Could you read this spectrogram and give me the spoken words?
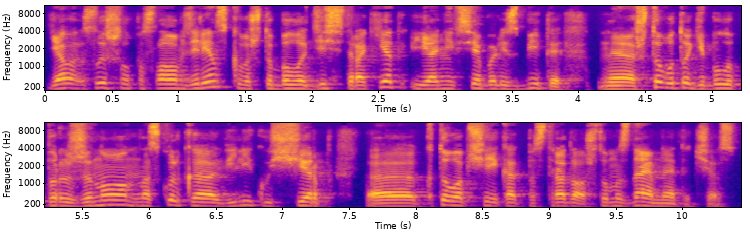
я слышал, по словам Зеленского, что было 10 ракет, и они все были сбиты. Э, что в итоге было поражено? Насколько велик ущерб? Э, кто вообще и как пострадал? Что мы знаем на этот час?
